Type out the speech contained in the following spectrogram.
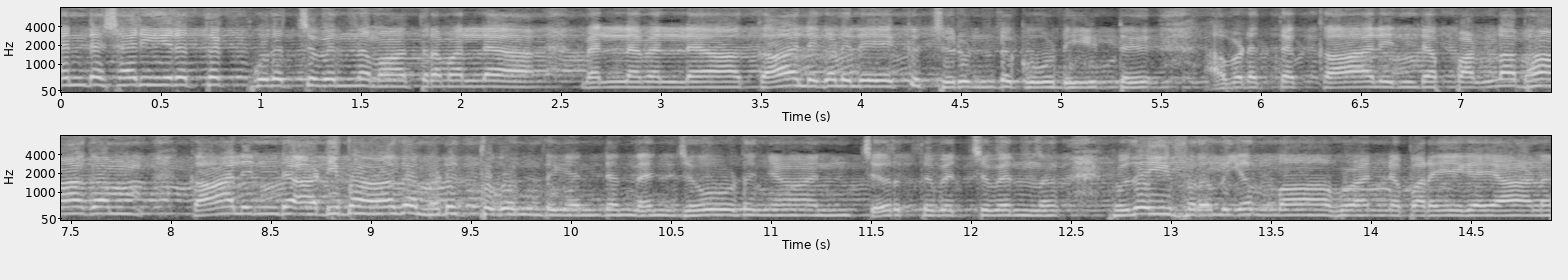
എന്റെ ശരീരത്തെ പുതച്ചുവെന്ന് മാത്രമല്ല മെല്ലെ മെല്ലെ ആ കാലുകളിലേക്ക് ചുരുണ്ട് കൂടിയിട്ട് അവിടുത്തെ കാലിന്റെ പള്ളഭാഗം കാലിന്റെ അടിഭാഗം എടുത്തുകൊണ്ട് എന്റെ നെഞ്ചോട് ഞാൻ ചേർത്ത് വെച്ചുവെന്ന് ഹുദൈഫ് റളിയല്ലാഹു അൻഹു പറയുകയാണ്.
